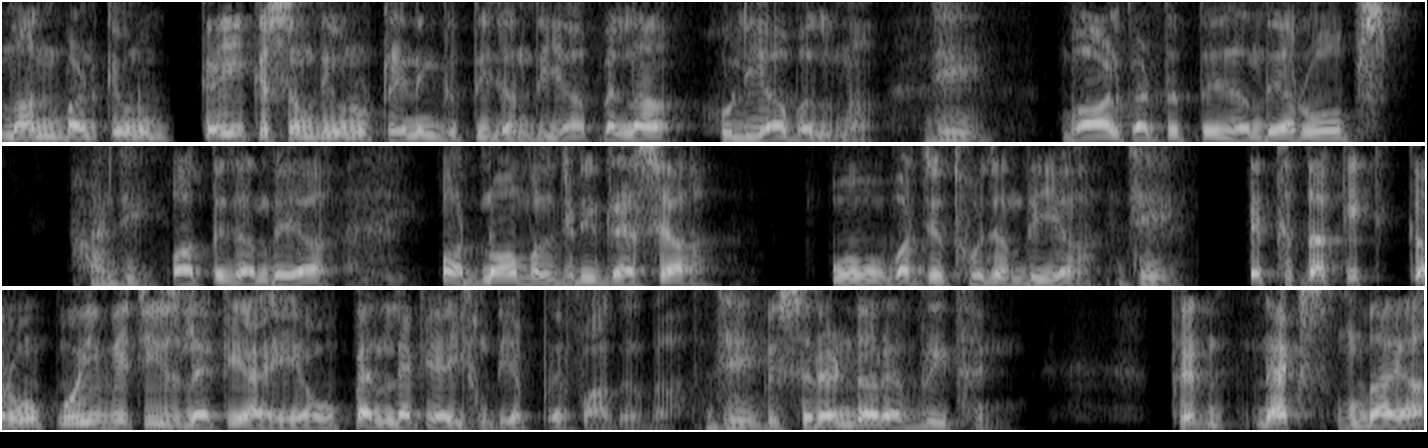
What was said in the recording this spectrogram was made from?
ਨਨ ਬਣ ਕੇ ਉਹਨੂੰ ਕਈ ਕਿਸਮ ਦੀ ਉਹਨੂੰ ਟ੍ਰੇਨਿੰਗ ਦਿੱਤੀ ਜਾਂਦੀ ਆ। ਪਹਿਲਾਂ ਹੁਲੀਆ ਬਲਣਾ ਜੀ। ਵਾਲ ਕੱਟ ਦਿੱਤੇ ਜਾਂਦੇ ਆ ਰੋਪਸ ਹਾਂਜੀ। ਪਾਤੇ ਜਾਂਦੇ ਆ ਹਾਂਜੀ। ਔਰ ਨਾਰਮਲ ਜਿਹੜੀ ਡਰੈਸ ਆ ਉਹ ਵਰਜਿਤ ਹੋ ਜਾਂਦੀ ਆ। ਜੀ। ਇੱਥੇ ਤੱਕ ਕਿ ਘਰੋਂ ਕੋਈ ਵੀ ਚੀਜ਼ ਲੈ ਕੇ ਆਏ ਆ ਉਹ ਪੈਨ ਲੈ ਕੇ ਆਈ ਹੁੰਦੀ ਆਪਣੇ ਫਾਦਰ ਦਾ। ਜੀ। ਵੀ ਸਰੈਂਡਰ ਐਵਰੀਥਿੰਗ ਫਿਰ ਨੈਕਸਟ ਹੁੰਦਾ ਆ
